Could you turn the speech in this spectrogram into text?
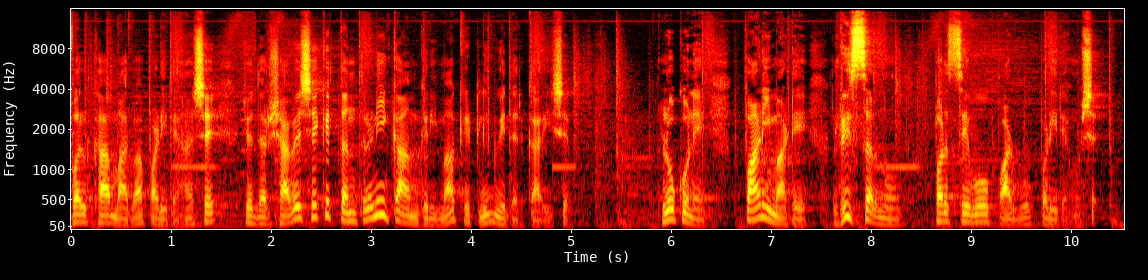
વલખા મારવા પડી રહ્યા છે, જે દર્શાવે છે કે તંત્રની કામગીરીમાં કેટલી બેદરકારી છે. લોકોને પાણી માટે રીતસરનો પરસેવો પાડવો પડી રહ્યો છે.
